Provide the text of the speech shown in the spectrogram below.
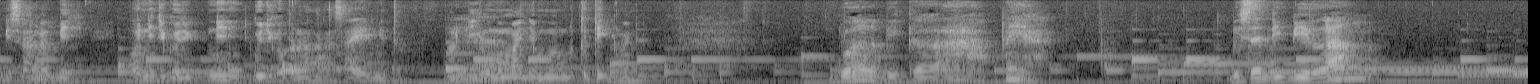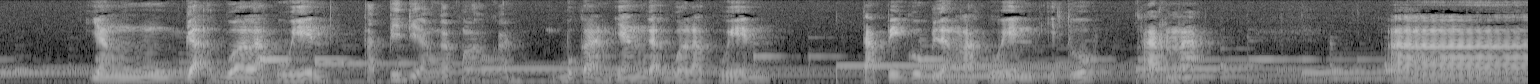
bisa lebih oh ini juga ini gue juga pernah ngerasain gitu. Lebih Iya. umum aja menurut tuh kayak gimana? gue lebih ke apa ya bisa dibilang yang nggak gue lakuin. Tapi dianggap melakukan. bukan yang nggak gue lakuin tapi gue bilang lakuin itu karena eh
